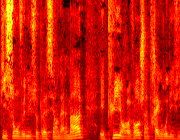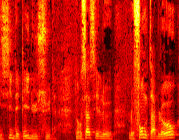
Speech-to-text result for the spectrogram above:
qui sont venus se placer en Allemagne. Et puis en revanche un très gros déficit des pays du Sud. Donc ça c'est le, le fond de tableau.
